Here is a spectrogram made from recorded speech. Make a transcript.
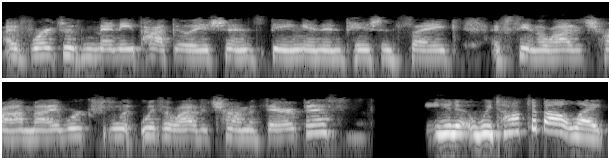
I've worked with many populations being in inpatient psych. I've seen a lot of trauma. I work with a lot of trauma therapists. You know, we talked about like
